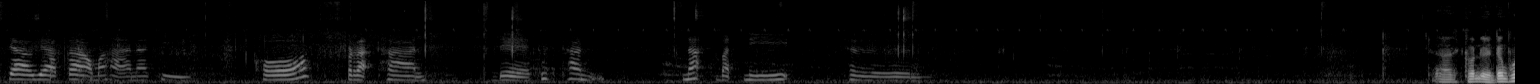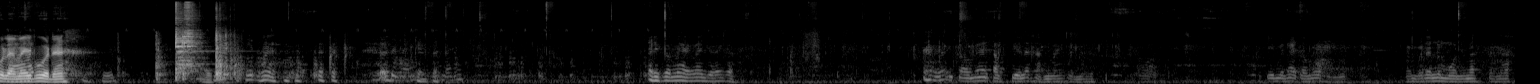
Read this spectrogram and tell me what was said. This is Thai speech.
เจ้ายาก้าวมหานาคี ขอประทานแด่ทุกท่าน ณบัดนี้เทินคนอื่นต้องพูดอะไรไม่พูดนะ พูดอันนี้ก็แม่แม่อยู่แล้วกันตอนแม่จับเตียนแล้วหันไปกันเลยเมื่อกี้ไม่ได้ตอนแม่หันหันไปด้านน้ำมนต์นะนะ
